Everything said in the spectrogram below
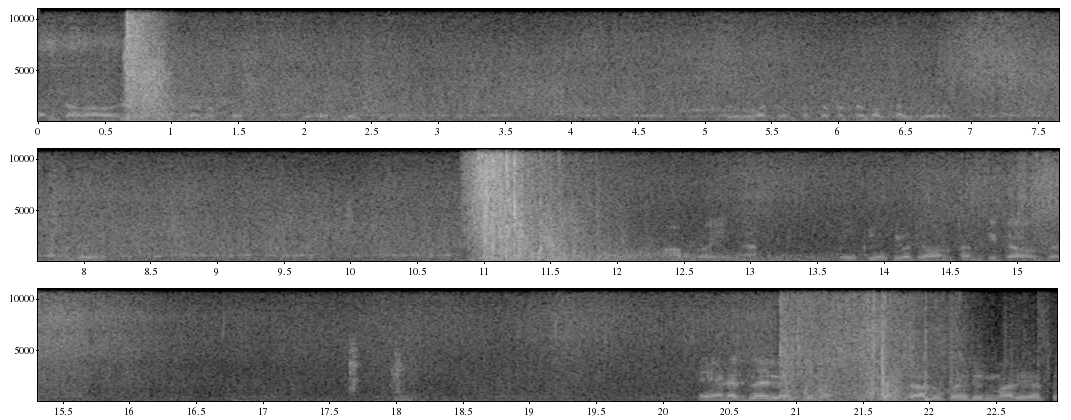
કંટાળા આવે છે એકલા લખવામાં એટલો ટાઈમ લાગતો નહીં એ વાતો કરતા કરતા લખાઈ જાય એમ તમે તો હા ભાઈ ના એકલો એકલો જવાનું તને કીધા વગર એણે જ નહીં લખ્યું ને એને ચાલુ કરીને મારી હાથે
